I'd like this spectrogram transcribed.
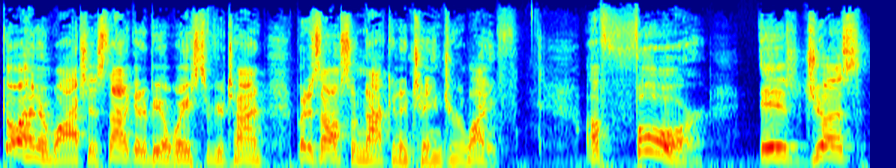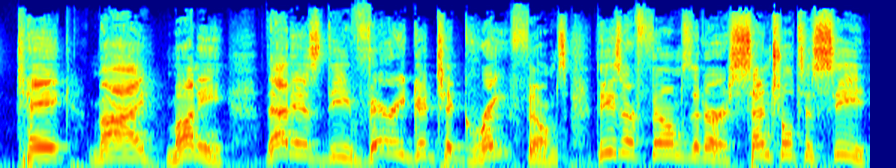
go ahead and watch it. It's not going to be a waste of your time, but it's also not going to change your life. A four is just take my money. That is the very good to great films. These are films that are essential to see.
